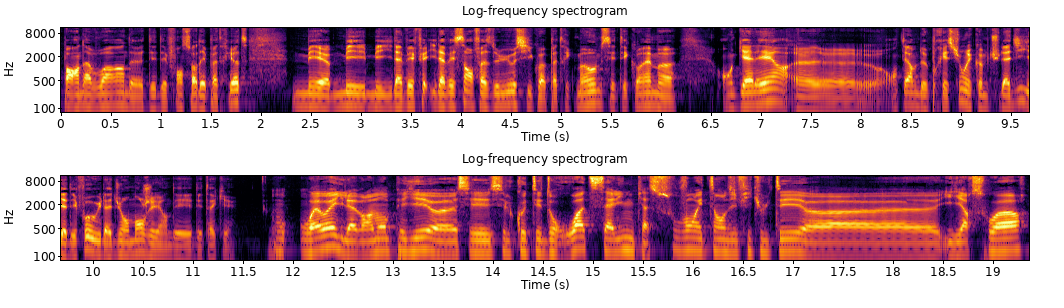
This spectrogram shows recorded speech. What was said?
par en avoir un de- des défenseurs des Patriots. Mais euh, mais mais il avait fait il avait ça en face de lui aussi quoi. Patrick Mahomes c'était quand même euh, en galère euh, en termes de pression et comme tu l'as dit il y a des fois où il a dû en manger hein, des, des taquets. Ouais, ouais, il a vraiment payé. euh, c'est, le côté droit de sa ligne qui a souvent été en difficulté hier soir.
